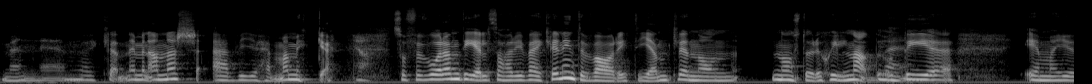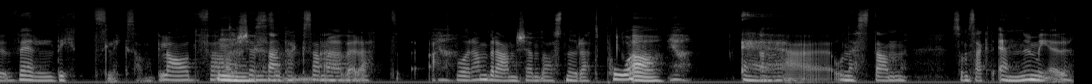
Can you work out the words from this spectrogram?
Men ehm, verkligen. Nej men annars är vi ju hemma mycket. Ja. Så för våran del så har det ju verkligen inte varit egentligen någon, någon större skillnad. Nej. Och det är man ju väldigt liksom glad för Mm. och känner sig Tacksam, över att, att våran bransch ändå har snurrat på. Ja. ja. Eh, och nästan, som sagt, ännu mer.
